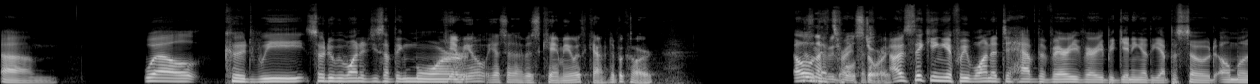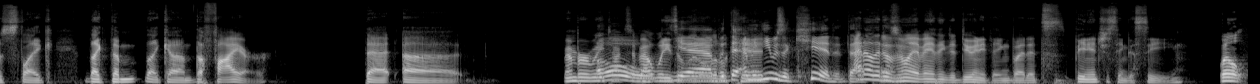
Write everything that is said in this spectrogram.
Um, well, could we? So, do we want to do something more? Cameo. He has to have his cameo with Captain Picard. Oh, Doesn't have to that's be the right. whole that's story. right. I was thinking if we wanted to have the very, very beginning of the episode almost like, like the like um the fire that uh. Remember when he talks about when he's Oh, yeah, a little, little but the- kid? I mean, he was a kid at that. I know that point. doesn't really have anything to do anything, but it's been interesting to see. Well,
